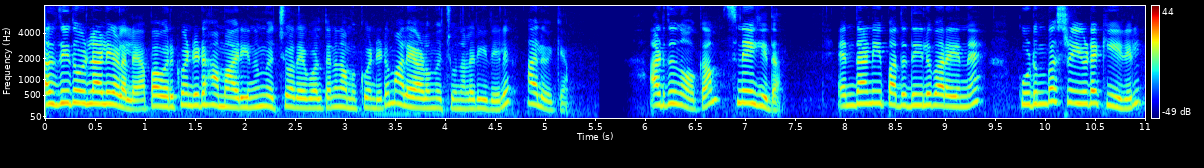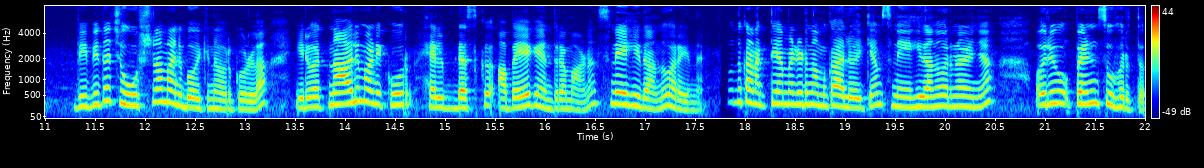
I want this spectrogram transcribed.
അതിഥി തൊഴിലാളികളല്ലേ? അപ്പോൾ അവർക്ക് വേണ്ടിയിട്ട് ഹമാരി എന്നും വെച്ചു അതേപോലെ തന്നെ നമുക്ക് വേണ്ടിയിട്ട് മലയാളം വെച്ചു എന്നുള്ള രീതിയിൽ ആലോചിക്കാം. അടുത്ത് നോക്കാം. സ്നേഹിത. എന്താണ് ഈ പദ്ധതിയിൽ പറയുന്നത് കുടുംബശ്രീയുടെ കീഴിൽ വിവിധ ചൂഷണം അനുഭവിക്കുന്നവർക്കുള്ള ഇരുപത്തിനാല് മണിക്കൂർ ഹെൽപ്പ് ഡെസ്ക് അഭയ കേന്ദ്രമാണ് സ്നേഹിത എന്ന് പറയുന്നത്. അപ്പോൾ ഒന്ന് കണക്ട് ചെയ്യാൻ വേണ്ടിയിട്ട് നമുക്ക് ആലോചിക്കാം. സ്നേഹിത എന്ന് പറഞ്ഞു കഴിഞ്ഞാൽ ഒരു പെൺ സുഹൃത്ത്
